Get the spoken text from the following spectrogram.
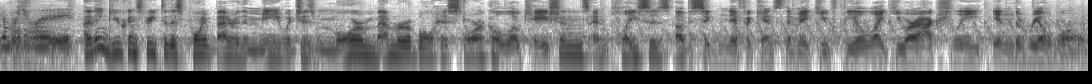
number three. I think you can speak to this point better than me, which is more memorable historical locations and places of significance that make you feel like you are actually in the real world.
